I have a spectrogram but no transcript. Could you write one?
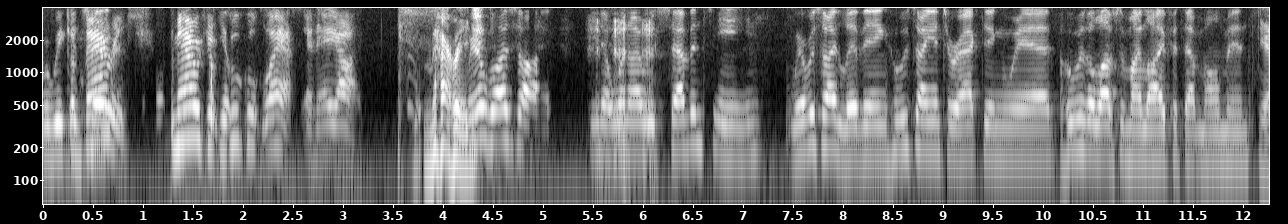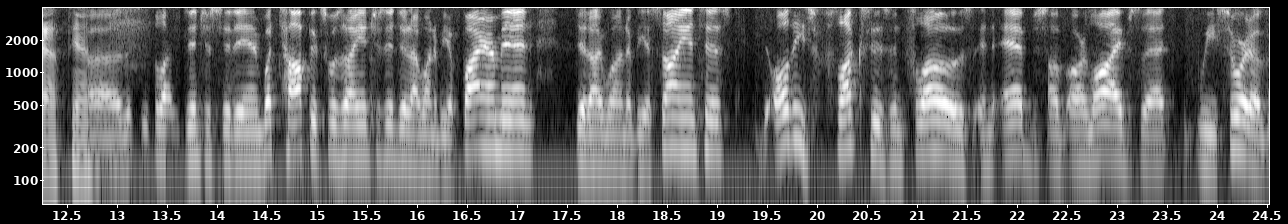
where we The can say, marriage, the marriage of Google Glass and AI. marriage. Where was I? You know, when I was 17, where was I living? Who was I interacting with? Who were the loves of my life at that moment? Yeah, yeah. Uh, the people I was interested in. What topics was I interested in? Did I want to be a fireman? Did I want to be a scientist? All these fluxes and flows and ebbs of our lives that we sort of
